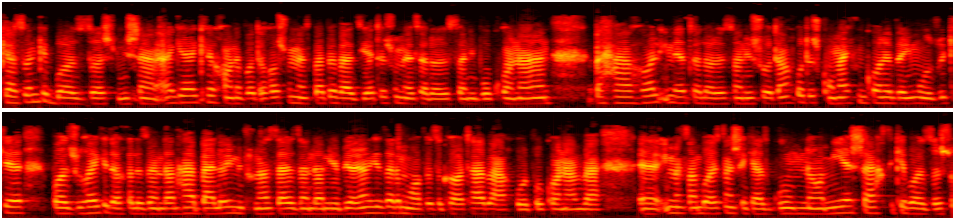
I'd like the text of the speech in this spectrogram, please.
کسانی که بازداشت میشن اگر که خانواده هاشون نسبت به وضعیتشون اطلاع رسانی بکنن به هر حال این اطلاع رسانی شدن خودش کمک می‌کنه به این موضوع که بازجوهایی که داخل زندان هر بلایی می‌تونن سر زندانی بیارن یه ذره محافظه کارتر برخورد بکنن و این مثلا باعث نشه که از گمنامی شخصی که بازداشت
